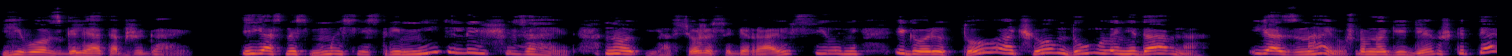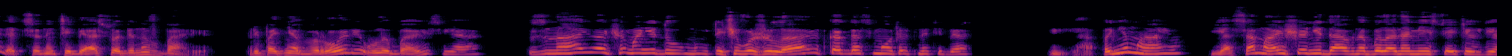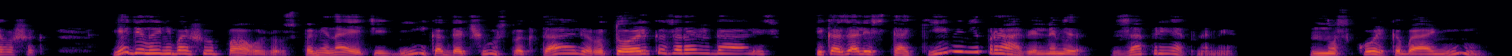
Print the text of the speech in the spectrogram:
Его взгляд обжигает, и ясность мысли стремительно исчезает, но я все же собираюсь силами и говорю то, о чем думала недавно. Я знаю, что многие девушки пялятся на тебя, особенно в баре. Приподняв брови, улыбаюсь я. Знаю, о чем они думают и чего желают, когда смотрят на тебя. И я понимаю, я сама еще недавно была на месте этих девушек. Я делаю небольшую паузу, вспоминая те дни, когда чувства к Тайлеру только зарождались и казались такими неправильными, запретными. Но сколько бы они,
